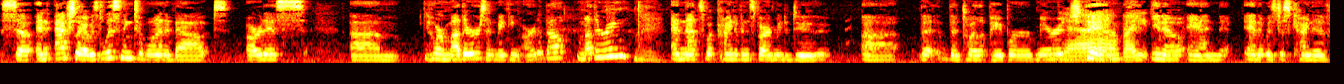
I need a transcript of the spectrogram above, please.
so, and actually, I was listening to one about artists um, who are mothers and making art about mothering, and that's what kind of inspired me to do uh, the the toilet paper marriage Yeah, thing, right. You know, and and it was just kind of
